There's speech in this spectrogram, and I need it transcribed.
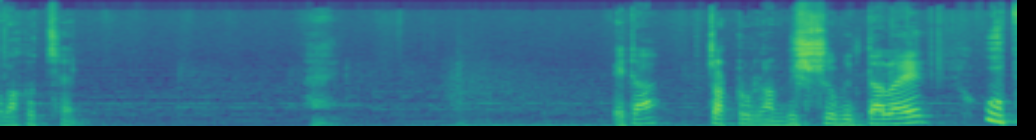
অবাক হচ্ছেন? এটা চট্টগ্রাম বিশ্ববিদ্যালয়ের উপ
